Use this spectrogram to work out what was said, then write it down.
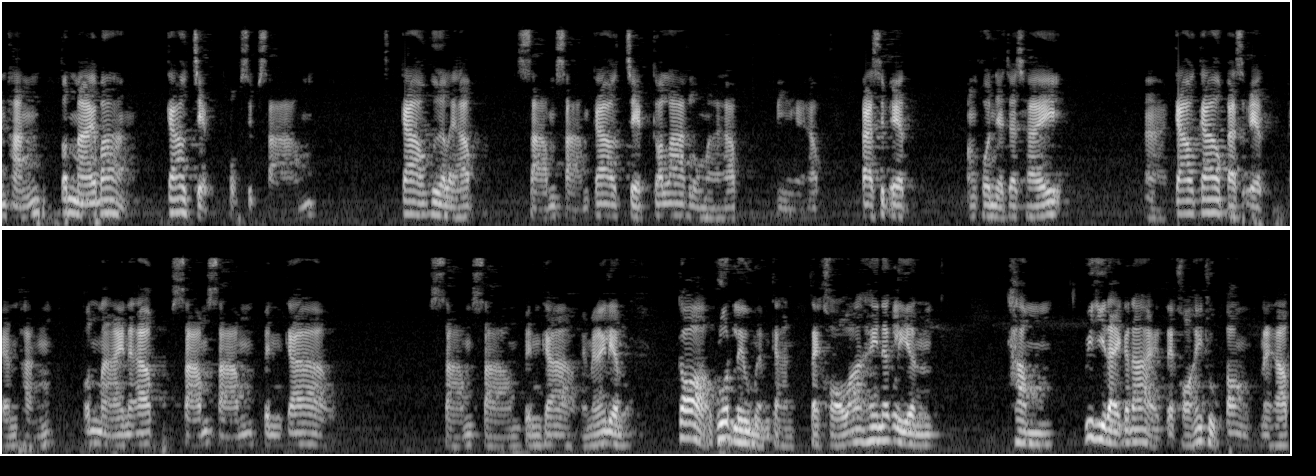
นผังต้นไม้บ้าง 97 63 9 คืออะไรครับ สามสามเก้าเจ็ดก็ลากลงมาครับนี่ไงครับแปดสิบเอ็ดบางคนอยากจะใช้อ่าเก้าเก้าแปดสิบเอ็ดแผนผังต้นไม้นะครับสามสามเป็นเก้าสามสามเป็นเก้าเห็นไหมนักเรียน ก็รวดเร็วเหมือนกัน แต่ขอว่าให้นักเรียนทำวิธีใดก็ได้ แต่ขอให้ถูกต้องนะครับ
